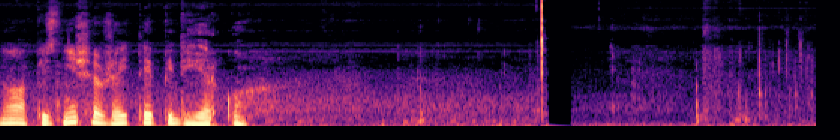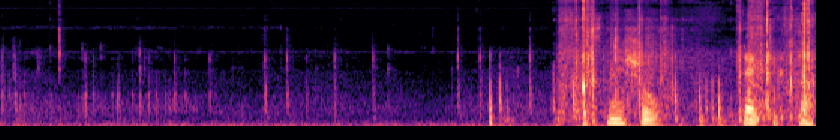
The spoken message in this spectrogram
Ну а пізніше вже йти під гірку. Знайшов декілька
